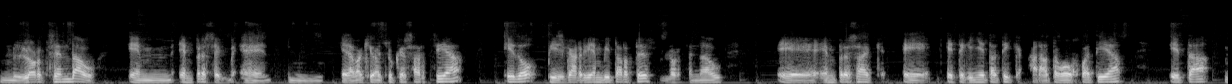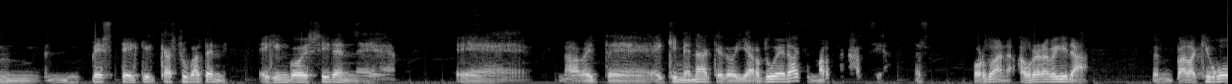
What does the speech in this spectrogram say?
lortzen dau en, enpresek e, erabaki batzuk esartzia, edo pizgarrien bitartez lortzen dau e, enpresak e, etekinetatik aratago joatia, eta mm, beste kasu baten egingo ez ziren e, e, nabait, e, ekimenak edo jarduerak martzak jartzia. Ez? Orduan, aurrera begira, badakigu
